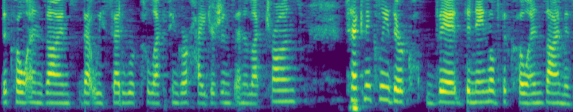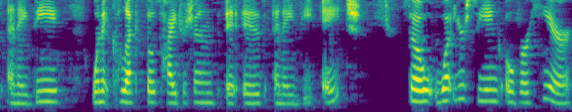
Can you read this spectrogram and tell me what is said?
the coenzymes that we said were collecting our hydrogens and electrons. Technically, the, the name of the coenzyme is NAD. When it collects those hydrogens, it is NADH. So what you're seeing over here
